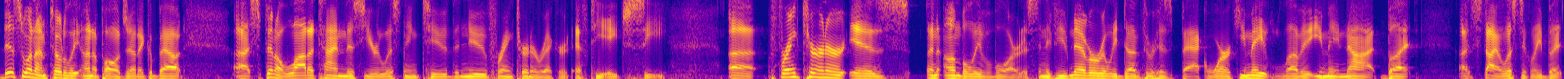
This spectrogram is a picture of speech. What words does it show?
This one I'm totally unapologetic about. Uh, spent a lot of time this year listening to the new Frank Turner record, FTHC. Uh, Frank Turner is an unbelievable artist, and if you've never really dug through his back work, you may love it, you may not, but uh, stylistically, but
